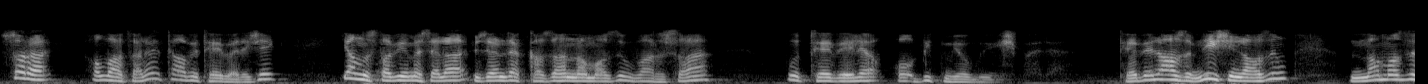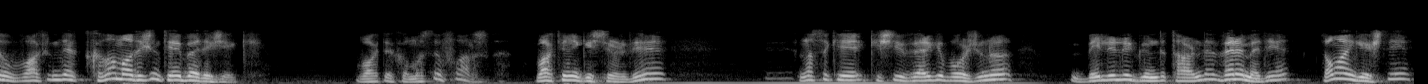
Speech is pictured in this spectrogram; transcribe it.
Sonra allah Teala tabi tevbe edecek. Yalnız tabi mesela üzerinde kazan namazı varsa bu tevbeyle o bitmiyor bu iş. Tevbe lazım. Ne için lazım? Namazı vaktinde kılamadığı için tevbe edecek. Vakti kılması farzdı. Vaktini geçirdi. Nasıl ki kişi vergi borcunu belirli günde tarihinde veremedi. Zaman geçti.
